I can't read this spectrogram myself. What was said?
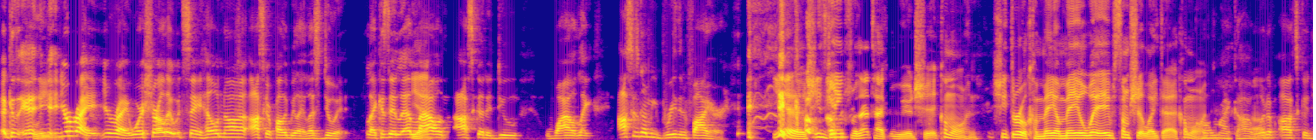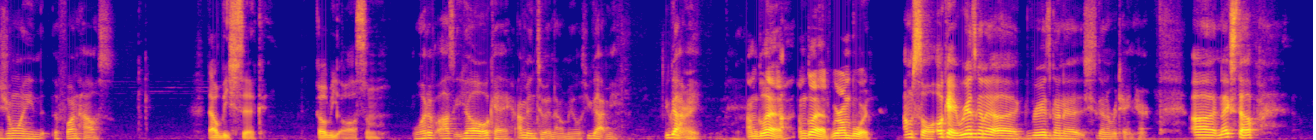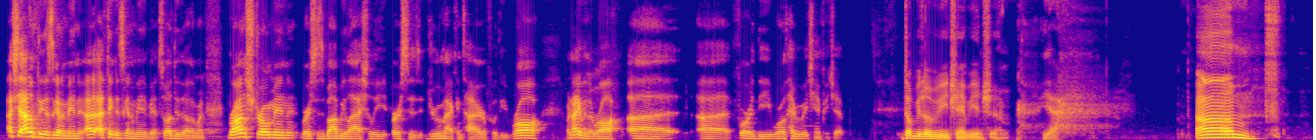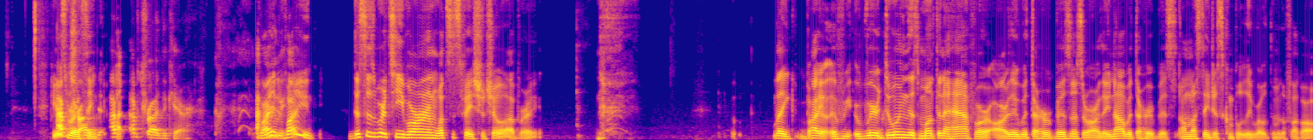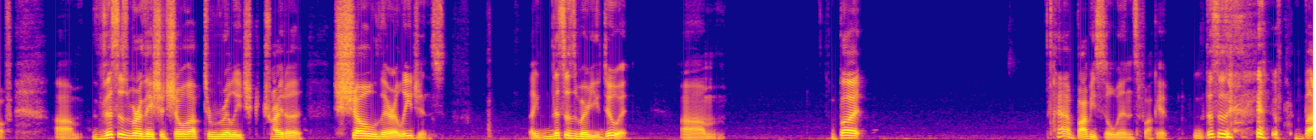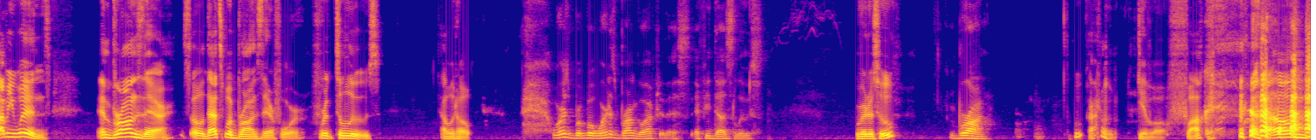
Because Please. you're right, you're right. Where Charlotte would say hell no, Asuka probably be like, let's do it. Like, because it allowed Asuka to do wild. Like, Asuka's gonna be breathing fire. Yeah, she's game for that type of weird shit. Come on. She threw a Kamehameha wave, some shit like that. Come on. Oh my god, what Um, if Asuka joined the Funhouse? That would be sick. That would be awesome. What if Asuka? Yo, okay, I'm into it now, Meelz. You got me. You got me. I'm glad. I'm glad. We're on board. I'm sold. Okay, Rhea's gonna uh Rhea's gonna she's gonna retain here. Uh next up. Actually, I don't think this is gonna main I, I think this is gonna main event, so I'll do the other one. Braun Strowman versus Bobby Lashley versus Drew McIntyre for the Raw, or not even the Raw, uh uh for the World Heavyweight Championship. WWE Championship. Yeah. Um, here's I've where I think to, I've, I've tried to care. Why really- why you this is where T Bar and what's his face should show up, right? like by if, we, we're doing this month and a half, or are they with the hurt business, or are they not with the hurt business? Unless they just completely wrote them the fuck off. Um, this is where they should show up to really try to show their allegiance. Like this is where you do it. Um, but yeah, Bobby still wins. Fuck it. This is Bobby wins, and Braun's there, so that's what Braun's there for for to lose. I would hope. Where's but where does Braun go after this if he does lose? Where does who? Braun. I don't give a fuck. um,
